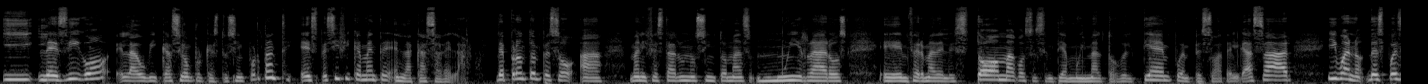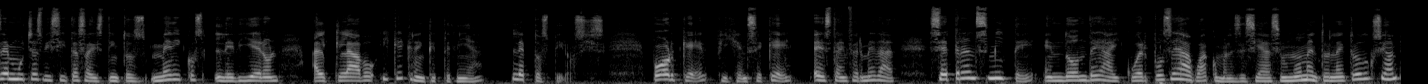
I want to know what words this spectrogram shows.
y les digo la ubicación porque esto es importante, específicamente en la casa del árbol. De pronto empezó a manifestar unos síntomas muy raros, eh, enferma del estómago, se sentía muy mal todo el tiempo, empezó a adelgazar y bueno, después de muchas visitas a distintos médicos le dieron al clavo y ¿qué creen que tenía? leptospirosis. Porque, fíjense que esta enfermedad se transmite en donde hay cuerpos de agua, como les decía hace un momento en la introducción,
